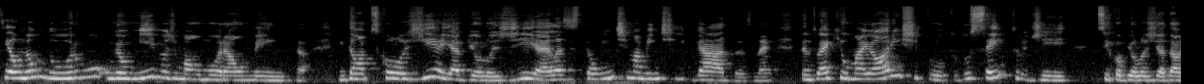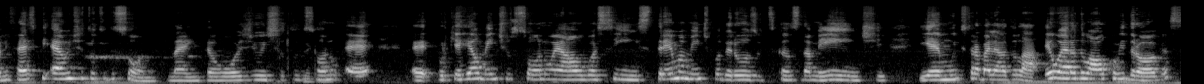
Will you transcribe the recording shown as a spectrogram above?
Se eu não durmo, o meu nível de mau humor aumenta. Então, a psicologia e a biologia, elas estão intimamente ligadas, né? Tanto é que o maior instituto do centro de psicobiologia da Unifesp é o Instituto do Sono, né? Então, hoje o Instituto do Sono é, é, porque realmente o sono é algo assim extremamente poderoso, descanso da mente, e é muito trabalhado lá. Eu era do álcool e drogas,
